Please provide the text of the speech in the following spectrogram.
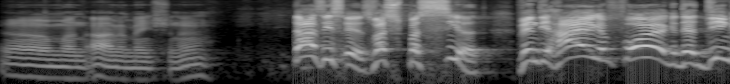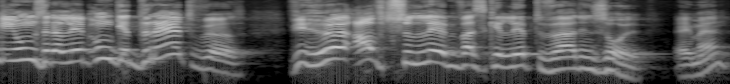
Oh Mann, arme Menschen. Ne? Das ist es, was passiert, wenn die heilige Folge der Dinge in unserem Leben umgedreht wird. Wir hören auf zu leben, was gelebt werden soll. Amen.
